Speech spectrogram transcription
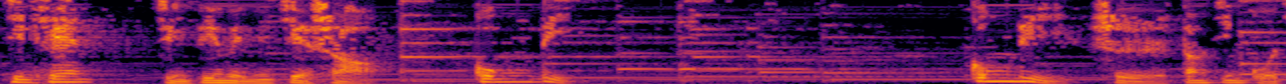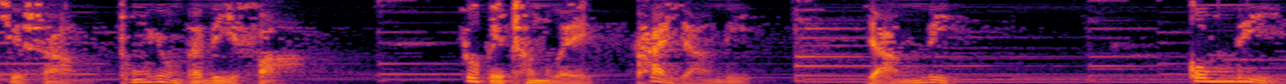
今天，景斌为您介绍公历。公历是当今国际上通用的历法，又被称为太阳历、阳历。公历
